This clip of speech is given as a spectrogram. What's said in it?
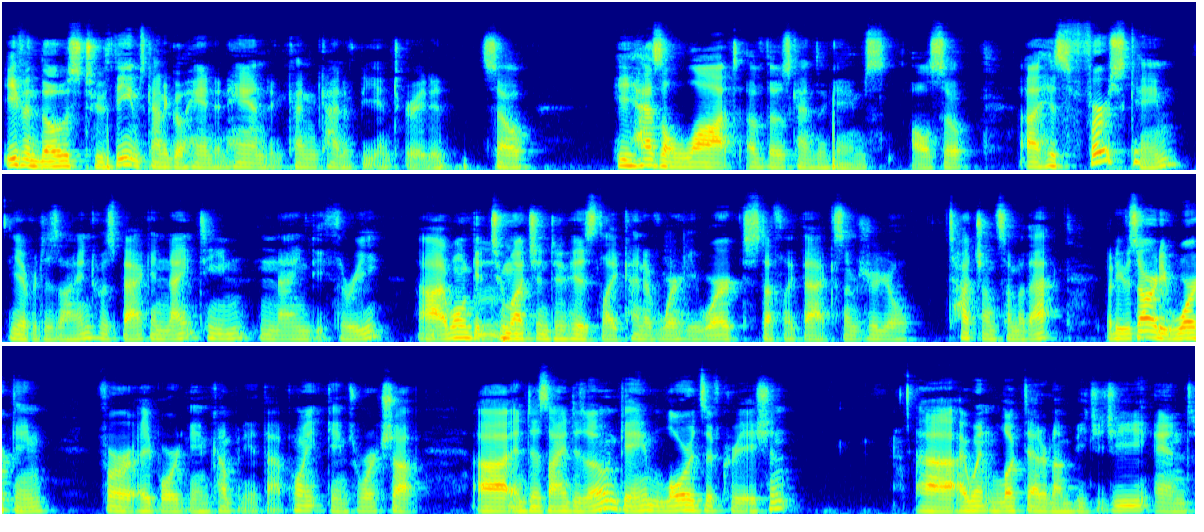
even those two themes kind of go hand in hand and can kind of be integrated. So he has a lot of those kinds of games also. Uh, his first game he ever designed was back in 1993. Uh, I won't get too much into his like kind of where he worked, stuff like that, because I'm sure you'll touch on some of that. But he was already working for a board game company at that point, Games Workshop, uh, and designed his own game, Lords of Creation. Uh, I went and looked at it on BGG, and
